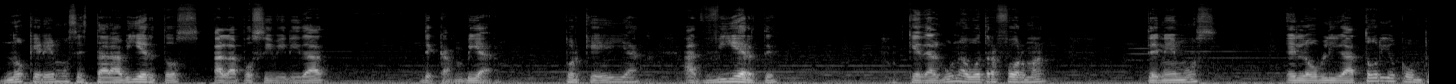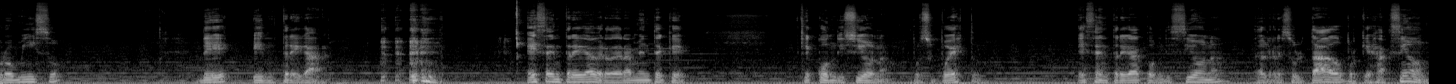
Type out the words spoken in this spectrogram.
no queremos estar abiertos a la posibilidad de cambiar, porque ella advierte que de alguna u otra forma tenemos el obligatorio compromiso de entregar. Esa entrega verdaderamente que que condiciona, por supuesto. Esa entrega condiciona el resultado porque es acción,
